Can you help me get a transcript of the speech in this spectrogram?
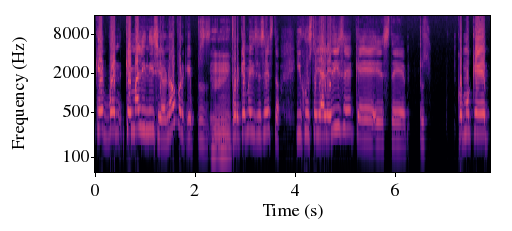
qué buen, qué mal inicio, ¿no? Porque, pues, ¿por qué me dices esto? Y justo ya le dice que, este, pues, como que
